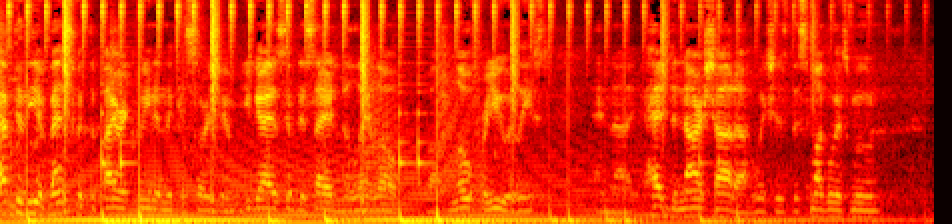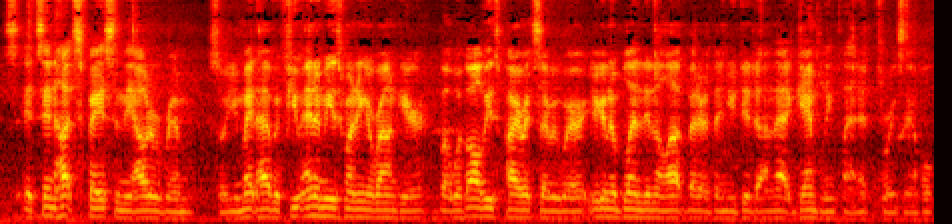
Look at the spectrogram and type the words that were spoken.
after the events with the Pirate Queen and the Consortium, you guys have decided to lay low. Well, low for you at least. And uh, head to Nar Shaddaa, which is the smuggler's moon. It's- It's in Hutt space in the outer rim, so you might have a few enemies running around here, but with all these pirates everywhere, you're going to blend in a lot better than you did on that gambling planet, for example.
